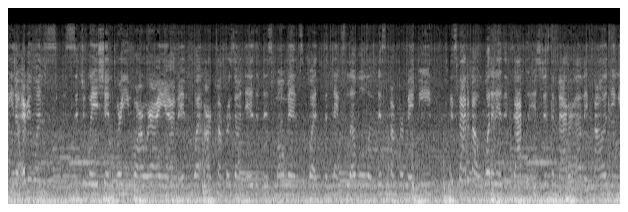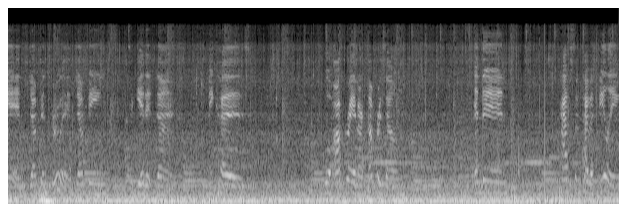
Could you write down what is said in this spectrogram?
you know, everyone's situation, where you are, where I am, and what our comfort zone is at this moment, what the next level of discomfort may be. It's not about what it is exactly. It's just a matter of acknowledging it and jumping through it, jumping to get it done. Because we'll operate in our comfort zone and then have some type of feeling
